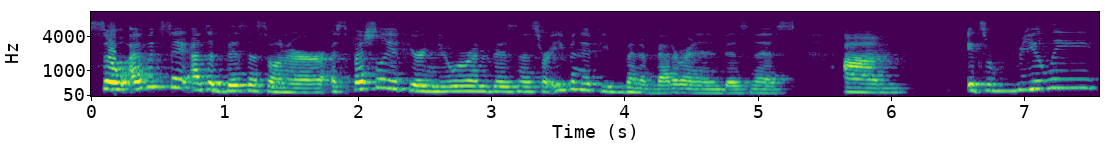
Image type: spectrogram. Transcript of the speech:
So I would say, as a business owner, especially if you're newer in business or even if you've been a veteran in business, um, it's really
